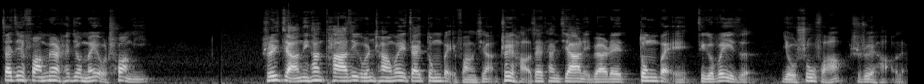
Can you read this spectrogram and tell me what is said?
在这方面他就没有创意。所以讲，你看他这个文昌位在东北方向，最好在他家里边的东北这个位置有书房是最好的。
